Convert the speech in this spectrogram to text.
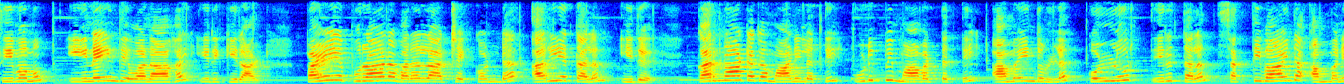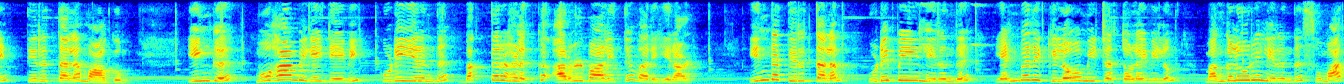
சிவமும் இணைந்தவனாக இருக்கிறாள். பழைய புராண வரலாற்றை கொண்ட அரிய தலம் இது. கர்நாடக மாநிலத்தில் உடுப்பி மாவட்டத்தில் அமைந்துள்ள கொள்ளூர் திருத்தலம் சக்தி வாய்ந்த அம்மனின் திருத்தலமாகும். இங்கு மூகாம்பிகை தேவி குடியிருந்து பக்தர்களுக்கு அருள்பாலித்து வருகிறாள். இந்த திருத்தலம் உடுப்பியில் இருந்து எண்பது கிலோமீட்டர் தொலைவிலும் மங்களூரில் இருந்து சுமார்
